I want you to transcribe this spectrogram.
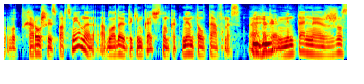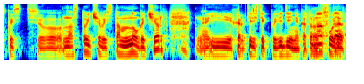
вот хорошие спортсмены обладают таким качеством, как mental toughness. Угу. Такая ментальная жесткость, настойчивость. Там много черт и характеристик поведения, которые входят.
